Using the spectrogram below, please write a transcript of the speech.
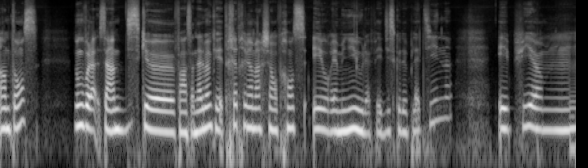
intenses. Donc voilà, c'est un disque, euh, enfin, c'est un album qui avait très très bien marché en France et au Royaume-Uni où il a fait disque de platine. Et puis, euh,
